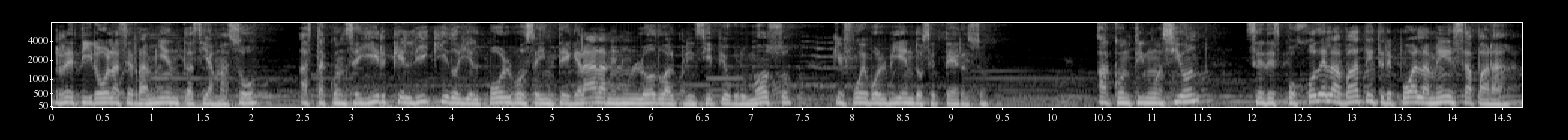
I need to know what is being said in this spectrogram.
Retiró las herramientas y amasó hasta conseguir que el líquido y el polvo se integraran en un lodo al principio grumoso que fue volviéndose terso. A continuación, se despojó de la bata y trepó a la mesa para,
